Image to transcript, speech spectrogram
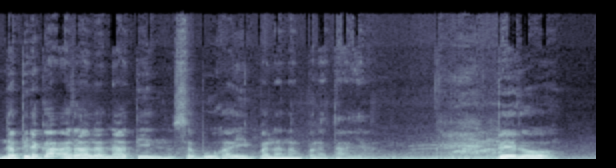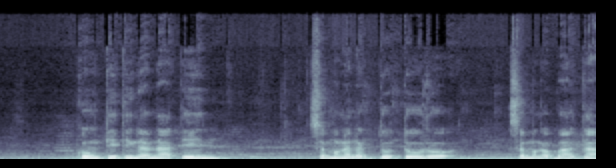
na pinag-aaralan natin sa buhay pananampalataya. Pero kung titingnan natin sa mga nagtuturo sa mga bata,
